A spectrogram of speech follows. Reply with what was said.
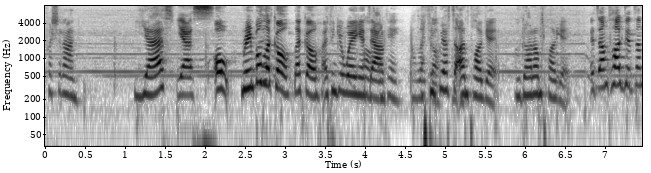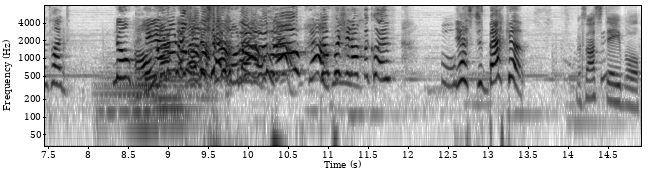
push it on. yes. Yes. Oh, Rainbow, let go, let go. I think you're weighing it Oh, down. okay. I'll I think go. we have to unplug it. We gotta unplug it. It's unplugged. It's unplugged. No. Oh, no, no, no, no, no, no, no, no, no, Don't push it off the cliff. Yes, just back up. It's not stable.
